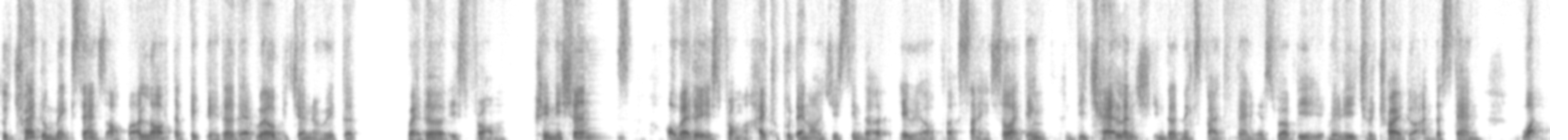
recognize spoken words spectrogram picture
to try to make sense of a lot of the big data that will be generated whether it's from clinicians or whether it's from a high throughput technologies in the area of uh, science. So I think the challenge in the next five to 10 years will be really to try to understand what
